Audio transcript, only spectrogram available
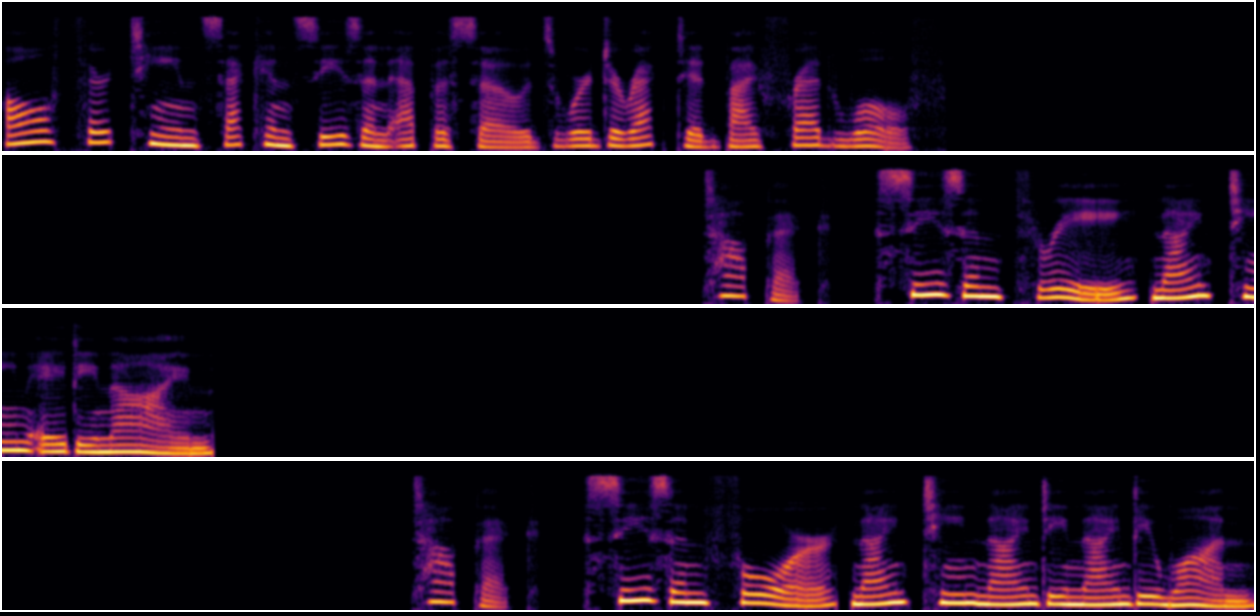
All 13 second-season episodes were directed by Fred Wolf. Topic: Season 3, 1989. Topic: Season 4, 1990–91.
